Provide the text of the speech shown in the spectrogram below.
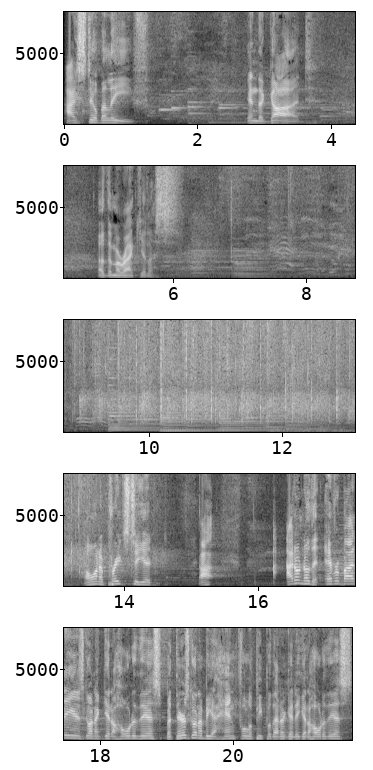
I still believe in the God of the miraculous. I want to preach to you. I, I don't know that everybody is going to get a hold of this, but there's going to be a handful of people that are going to get a hold of this,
